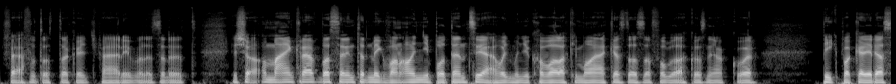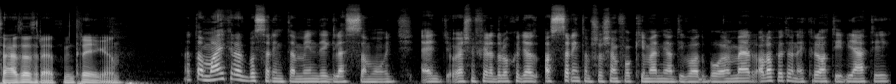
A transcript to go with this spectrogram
felfutottak egy pár évvel ezelőtt. És a, Minecraftban szerinted még van annyi potenciál, hogy mondjuk ha valaki ma elkezd azzal foglalkozni, akkor pikpak elér a százezret, mint régen? Hát a Minecraftban szerintem mindig lesz amúgy egy olyasmiféle dolog, hogy az, az szerintem sosem fog kimenni a divatból, mert alapvetően egy kreatív játék,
